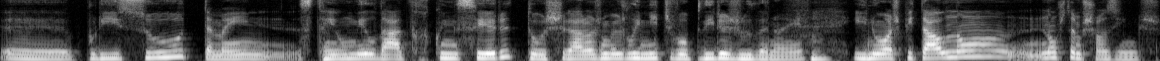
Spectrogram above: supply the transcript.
Eh, por isso, também se tem a humildade de reconhecer, estou a chegar aos meus limites, vou pedir ajuda, não é? E no hospital não, não estamos sozinhos.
